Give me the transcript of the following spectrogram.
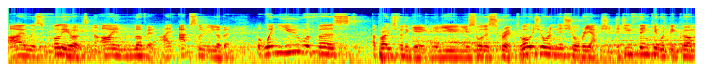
I was fully hooked, and I love it. I absolutely love it. But when you were first approached for the gig and you, you saw the script, what was your initial reaction? Did you think it would become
